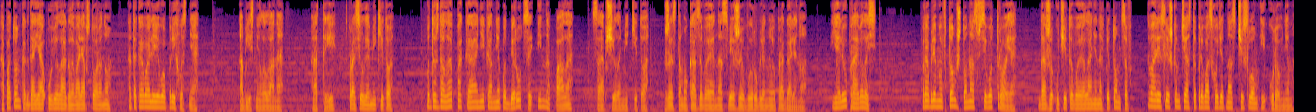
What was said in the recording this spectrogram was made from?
А потом, когда я увела главаря в сторону, атаковали его прихвостня», — объяснила Лана. «А ты?» — спросил я Микито. «Подождала, пока они ко мне подберутся, и напала», — сообщила Микито, жестом указывая на свежевырубленную прогалину. Еле управилась. Проблема в том, что нас всего трое. Даже учитывая ланиных питомцев, твари слишком часто превосходят нас числом и уровнем.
